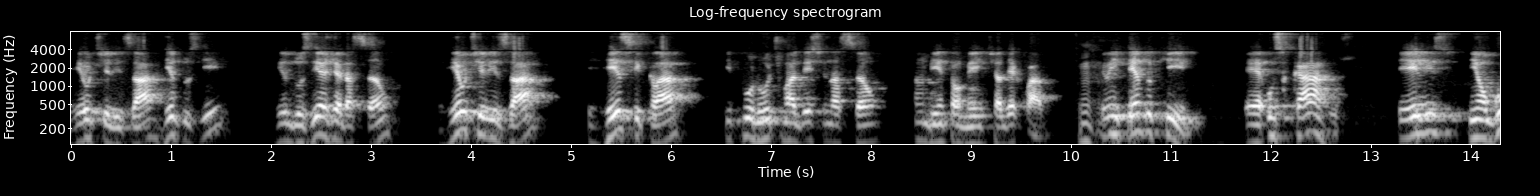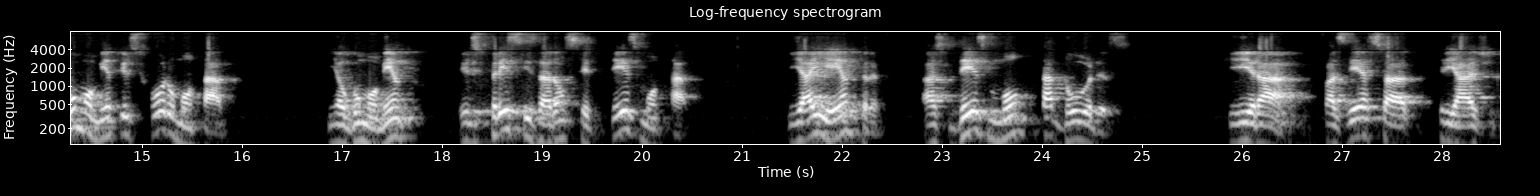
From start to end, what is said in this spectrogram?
reutilizar, reduzir, reduzir a geração reutilizar, reciclar e, por último, a destinação ambientalmente adequada. Uhum. Eu entendo que é, os carros, eles, em algum momento, eles foram montados. Em algum momento, eles precisarão ser desmontados. E aí entra as desmontadoras, que irá fazer essa triagem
